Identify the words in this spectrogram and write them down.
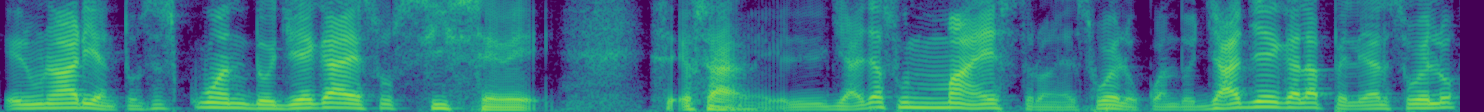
en un área. Entonces cuando llega a eso sí se ve. O sea, ya ya es un maestro en el suelo. Cuando ya llega la pelea al suelo,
